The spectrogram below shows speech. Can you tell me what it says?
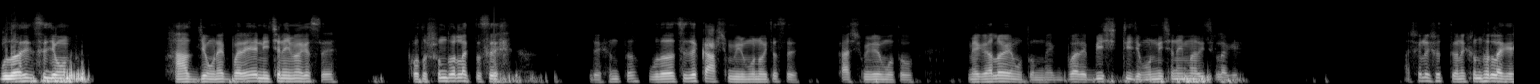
বোঝা যাচ্ছে যেমন হাত যেমন একবারে নিচে নেমে গেছে। কত সুন্দর লাগতেছে। দেখেন তো বোঝা যাচ্ছে যে কাশ্মীর মনে হইতেছে। কাশ্মীরের মতো, মেঘালয়ের মতন একবারে বৃষ্টি যেমন নিচে নাইমা রইছে লাগে। আসলে সত্যি অনেক সুন্দর লাগে।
